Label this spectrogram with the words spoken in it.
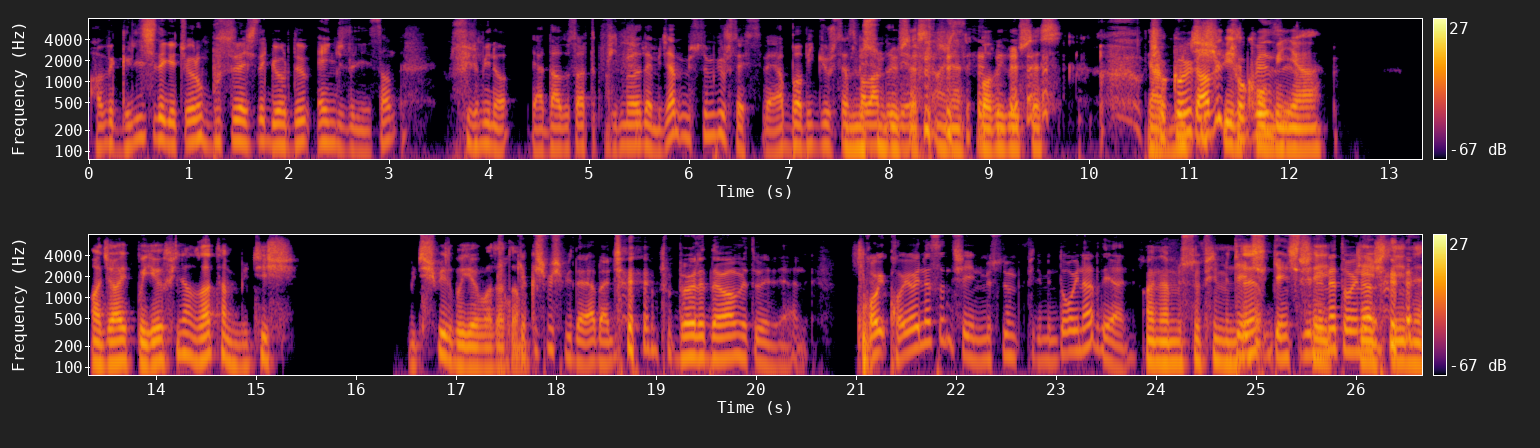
Abi Grealish'i de geçiyorum. Bu süreçte gördüğüm en güzel insan Firmino. Ya daha doğrusu artık Firmino demeyeceğim. Müslüm Gürses veya Bobby Gürses falan Müslüm da Gürses diyebiliriz. aynen. Bobby Gürses. Ya Çok komik abi. bir Çok kombin benziyor. ya. Acayip bıyığı falan zaten müthiş. Müthiş bir bıyığı var Çok yakışmış bir de ya bence. Böyle devam etmeli yani. Koy, koy oynasın şeyin Müslüm filminde oynardı yani. Aynen Müslüm filminde Genç, gençliğini şey net oynar. gençliğini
